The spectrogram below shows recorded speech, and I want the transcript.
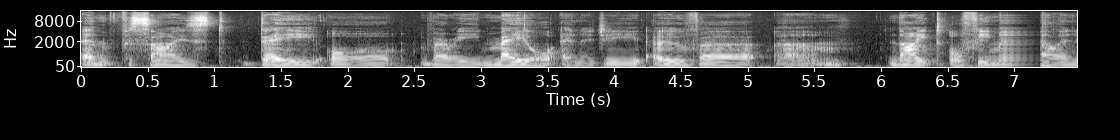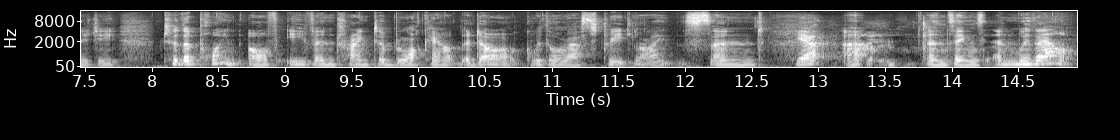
emphasized day or very male energy over um, night or female energy to the point of even trying to block out the dark with all our street lights and yeah. um, and things. And without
